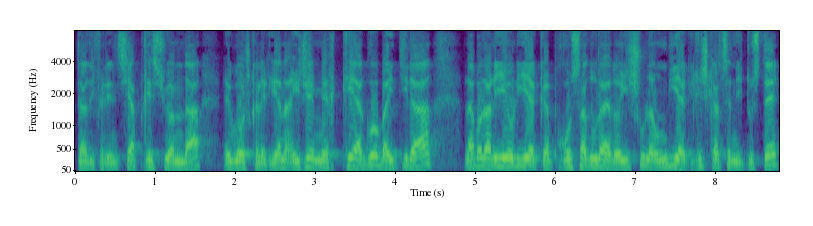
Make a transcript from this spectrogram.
eta diferentzia presioan da, ego euskal herrian, aize merkeago baitira, laborari horiek prozadura edo isuna undiak riskatzen dituzte,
